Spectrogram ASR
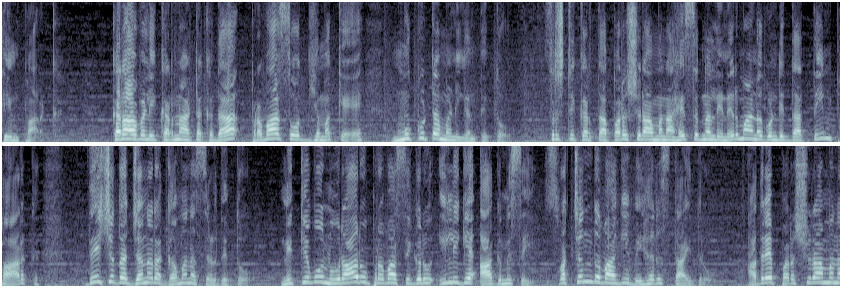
ಥೀಮ್ ಪಾರ್ಕ್, ಕರಾವಳಿ ಕರ್ನಾಟಕದ ಪ್ರವಾಸೋದ್ಯಮಕ್ಕೆ ಮುಕುಟಮಣಿಯಂತಿತ್ತು. ಸೃಷ್ಟಿಕರ್ತ ಪರಶುರಾಮನ ಹೆಸರಿನಲ್ಲಿ ನಿರ್ಮಾಣಗೊಂಡಿದ್ದ ಥೀಮ್ ಪಾರ್ಕ್ ದೇಶದ ಜನರ ಗಮನ ಸೆಳೆದಿತ್ತು. ನಿತ್ಯವೂ ನೂರಾರು ಪ್ರವಾಸಿಗರು ಇಲ್ಲಿಗೆ ಆಗಮಿಸಿ ಸ್ವಚ್ಛಂದವಾಗಿ ವಿಹರಿಸ್ತಾ ಇದ್ರು. ಆದರೆ ಪರಶುರಾಮನ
